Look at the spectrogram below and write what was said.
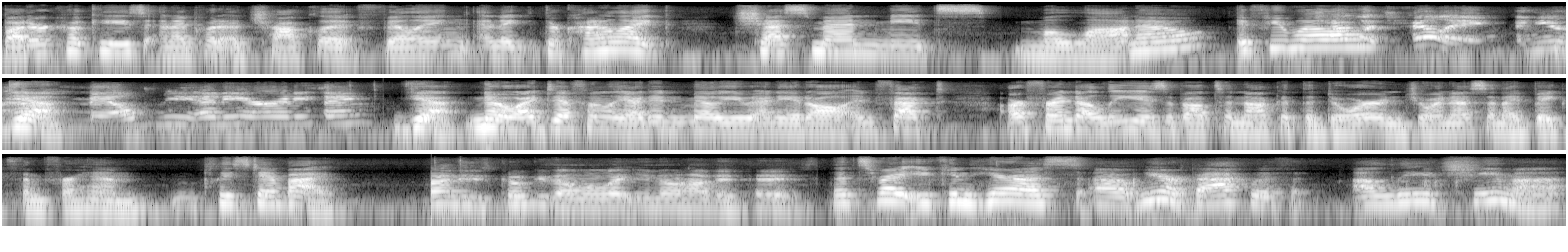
butter cookies and I put a chocolate filling, and they, they're kind of like Chessmen meets Milano, if you will. Chocolate filling, and you Yeah. haven't mailed me any or anything? Yeah, no, I definitely I didn't mail you any at all. In fact, our friend Ali is about to knock at the door and join us, and I baked them for him. Please stand by. Try these cookies. I want to let you know how they taste. That's right. You can hear us. Uh, we are back with Ali Cheema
